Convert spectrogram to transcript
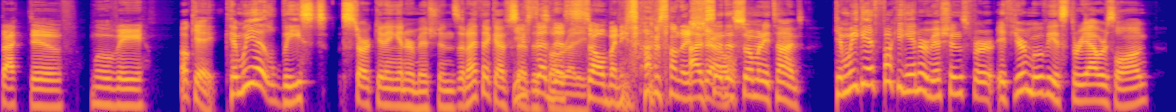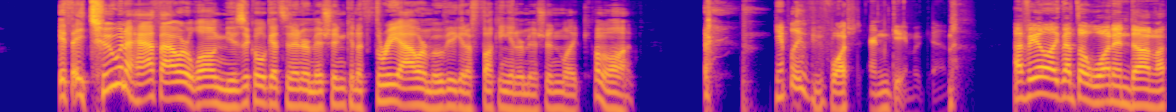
effective movie. Okay, can we at least start getting intermissions? And I think I've said You've this said already. this so many times on this I've show. said this so many times. Can we get fucking intermissions for if your movie is three hours long? If a two and a half hour long musical gets an intermission, can a three hour movie get a fucking intermission? Like, come on. Can't believe you've watched Endgame again. I feel like that's a one and done. Like,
